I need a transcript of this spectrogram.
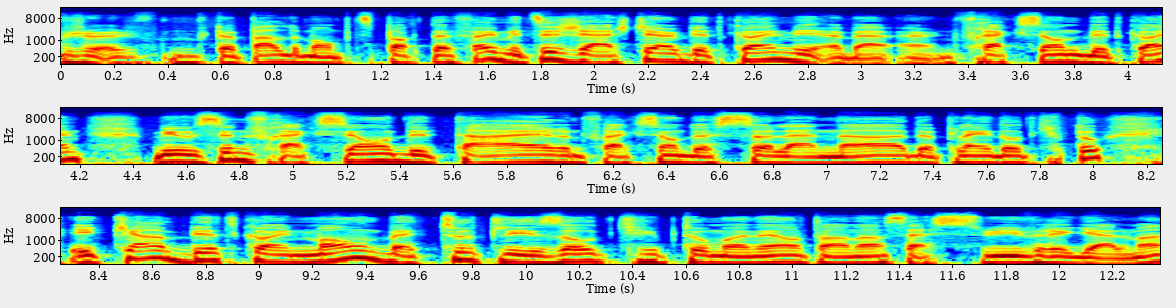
je, je te parle de mon petit portefeuille, mais tu sais, j'ai acheté un Bitcoin, mais euh, ben, une fraction de Bitcoin, mais aussi une fraction d'Ether, une fraction de Solana, de plein d'autres cryptos. Et quand Bitcoin monte, ben, toutes les autres crypto-monnaies ont tendance à suivre également.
